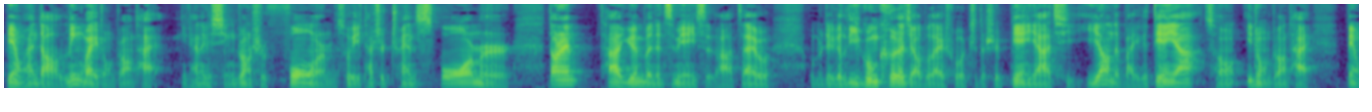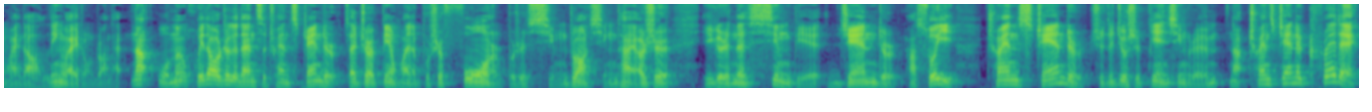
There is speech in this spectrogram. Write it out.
变换到另外一种状态。你看那个形状是 form，所以它是 Transformer。当然，它原本的字面意思啊，在我们这个理工科的角度来说，指的是变压器一样的，把一个电压从一种状态。变换到另外一种状态。那我们回到这个单词 transgender，在这儿变换的不是 form，不是形状形态，而是一个人的性别 gender 啊。所以 transgender 指的就是变性人。那 transgender critic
